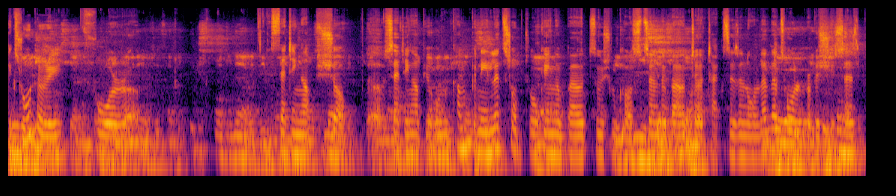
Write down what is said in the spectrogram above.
extraordinary for uh, setting up shop, uh, setting up your own company. Let's stop talking about social costs and about uh, taxes and all that. That's all rubbish, she says.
